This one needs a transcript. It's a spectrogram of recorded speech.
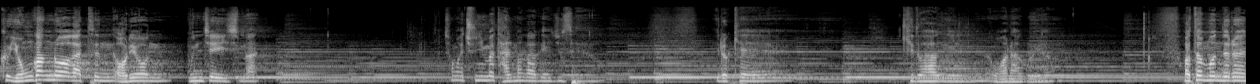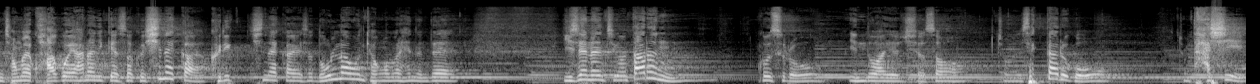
그 용광로와 같은 어려운 문제이지만 정말 주님을 닮아가게 해주세요. 이렇게 기도하길 원하고요. 어떤 분들은 정말 과거에 하나님께서 그 시내가, 그릭 시내가에서 놀라운 경험을 했는데, 이제는 지금 다른 곳으로 인도하여 주셔서 좀 색다르고, 좀 다시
